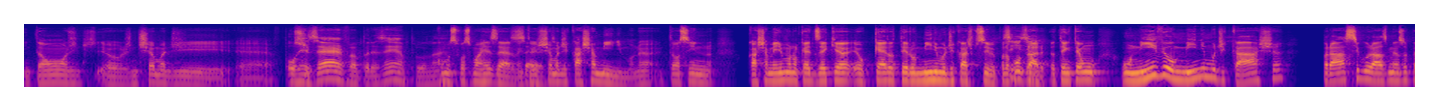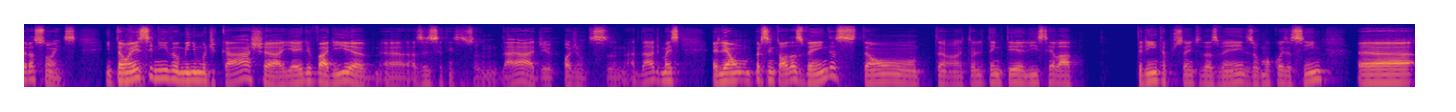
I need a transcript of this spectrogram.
Então a gente, a gente chama de. É, Ou reserva, por exemplo, né? Como se fosse uma reserva. Certo. Então a gente chama de caixa mínimo, né? Então, assim, caixa mínimo não quer dizer que eu quero ter o mínimo de caixa possível. Pelo sim, contrário, sim. eu tenho que ter um, um nível mínimo de caixa para segurar as minhas operações. Então, esse nível mínimo de caixa, e aí ele varia, é, às vezes você tem sazonalidade, pode não ter sazonalidade, mas ele é um percentual das vendas, então, então, então ele tem que ter ali, sei lá, 30% das vendas, alguma coisa assim, uh, é,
